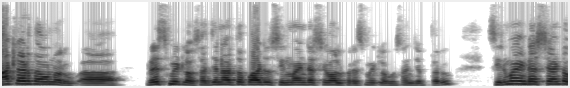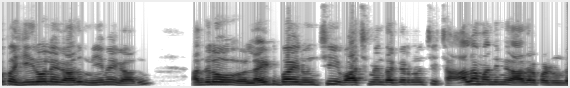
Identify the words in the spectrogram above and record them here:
మాట్లాడుతూ ఉన్నారు. ప్రెస్ మీట్లో సజ్జనార్తో పాటు సినిమా ఇండస్ట్రీ వాళ్ళు ప్రెస్ మీట్లో కూర్చొని చెప్తారు. సినిమా ఇండస్ట్రీ అంటే ఒక హీరోలే కాదు మేమే కాదు. అందులో లైట్ బాయ్ నుంచి వాచ్మెన్ దగ్గర నుంచి చాలా మంది మీద ఆధారపడి ఉండ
